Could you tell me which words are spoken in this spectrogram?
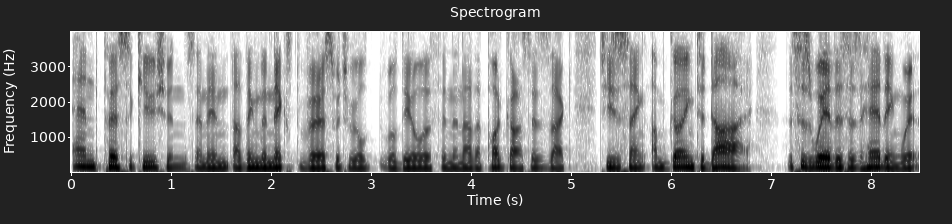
and persecutions. And then I think the next verse, which we'll, we'll deal with in another podcast, is like Jesus saying, I'm going to die. This is where this is heading. Where,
